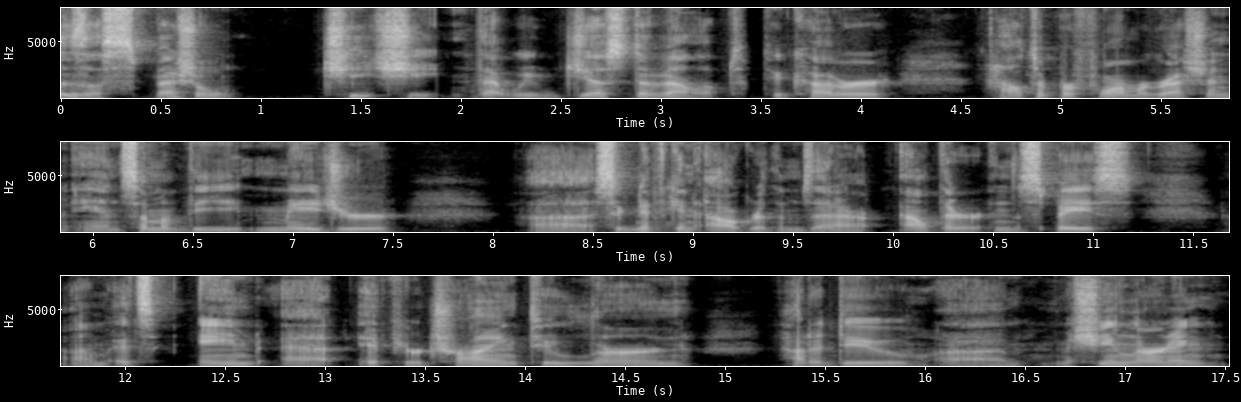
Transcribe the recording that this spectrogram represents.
is a special cheat sheet that we've just developed to cover how to perform regression and some of the major uh, significant algorithms that are out there in the space. Um, it's aimed at if you're trying to learn how to do uh, machine learning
